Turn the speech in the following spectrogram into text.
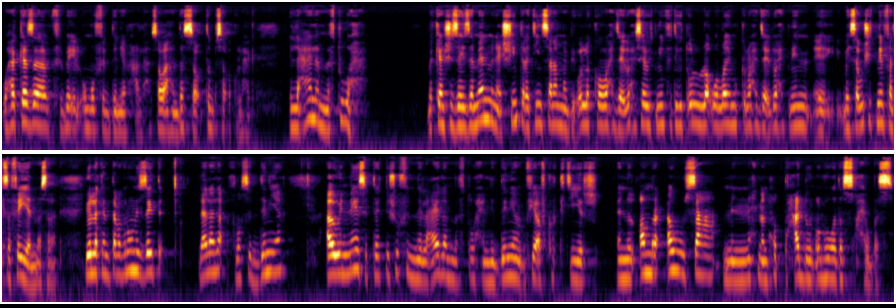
وهكذا في باقي الأمور في الدنيا بحالها سواء هندسة سواء طب سواء كل حاجة. العالم مفتوح. ما كانش زي زمان من عشرين تلاتين سنة ما بيقول لك هو واحد زائد واحد يساوي اتنين فتيجي تقول له لا والله ممكن واحد زائد واحد اتنين ما يساويش اتنين فلسفيا مثلا. يقول لك انت مجنون إزاي ت... لا لا لا خلاص الدنيا أو الناس ابتدت تشوف ان العالم مفتوح ان الدنيا فيها افكار كتير ان الامر اوسع من إن إحنا نحط حد ونقول هو ده الصح وبس.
